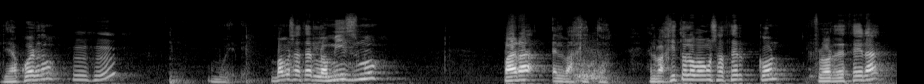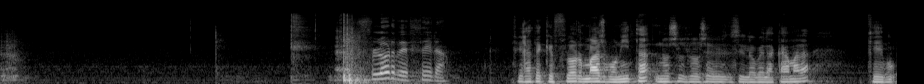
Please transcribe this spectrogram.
¿De acuerdo? Muy bien. Vamos a hacer lo mismo para el bajito. El bajito lo vamos a hacer con flor de cera. Flor de cera. Fíjate qué flor más bonita, no sé si lo ve la cámara, qué bo-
